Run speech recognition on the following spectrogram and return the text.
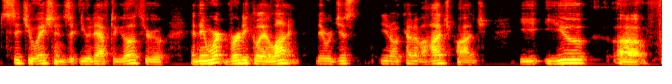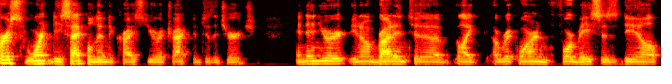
situations that you would have to go through and they weren't vertically aligned. They were just you know kind of a hodgepodge. You, you uh, first weren't discipled into christ you were attracted to the church and then you're you know brought into like a Rick Warren four bases deal,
